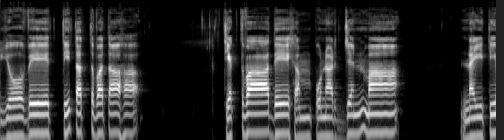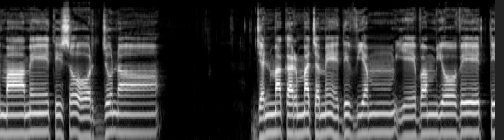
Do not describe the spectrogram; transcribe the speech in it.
యో వేత్తి తత్వతః. త్యక్వా దేహం పునర్జన్మ. నైతి మామేతి సోర్జున. జన్మకర్మ చ మే దివ్యం. ఏవం యో వేత్తి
